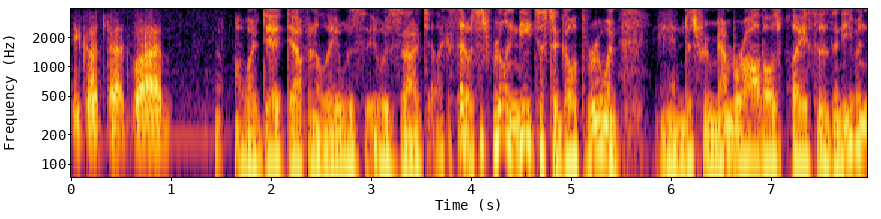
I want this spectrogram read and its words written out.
you got that vibe Oh, I did definitely. It was it was uh, like I said, it was just really neat just to go through and and just remember all those places and even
